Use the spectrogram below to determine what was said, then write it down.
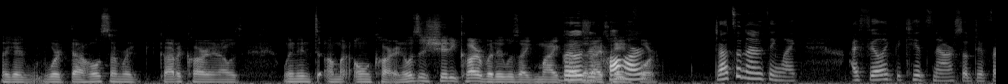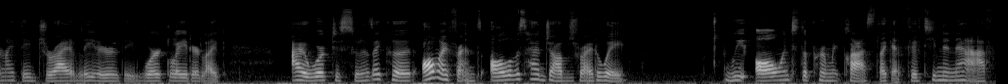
like I worked that whole summer, got a car, and I was went into on my own car, and it was a shitty car, but it was like my But car that I car. paid for. That's another thing. Like, I feel like the kids now are so different. Like, they drive later, they work later. Like, I worked as soon as I could. All my friends, all of us had jobs right away. We all went to the permit class, like at 15 and a half.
